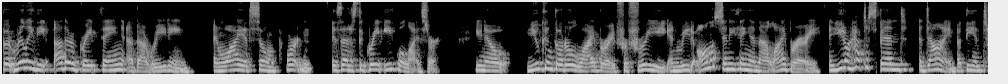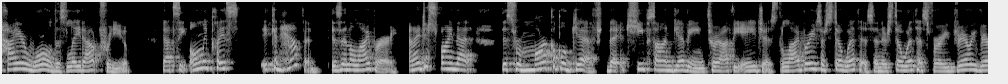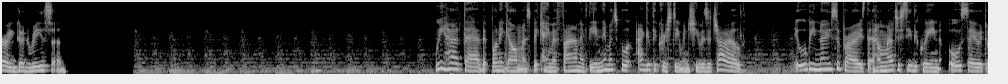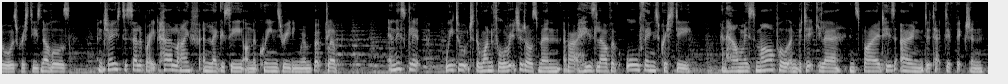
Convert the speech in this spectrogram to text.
But really, the other great thing about reading and why it's so important is that it's the great equalizer. You know, you can go to a library for free and read almost anything in that library. And you don't have to spend a dime, but the entire world is laid out for you. That's the only place it can happen is in a library. And I just find that this remarkable gift that keeps on giving throughout the ages. The libraries are still with us and they're still with us for a very, very good reason. We heard there that Bonnie Garmus became a fan of the inimitable Agatha Christie when she was a child. It will be no surprise that Her Majesty the Queen also adores Christie's novels and chose to celebrate her life and legacy on the Queen's Reading Room Book Club. In this clip, we talk to the wonderful Richard Osman about his love of all things Christie and how Miss Marple in particular inspired his own detective fiction.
